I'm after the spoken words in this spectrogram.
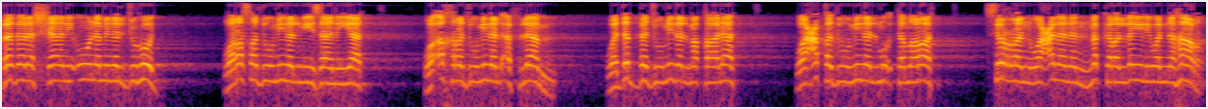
بذل الشانئون من الجهود ورصدوا من الميزانيات وأخرجوا من الأفلام ودبجوا من المقالات وعقدوا من المؤتمرات سرا وعلنا مكر الليل والنهار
